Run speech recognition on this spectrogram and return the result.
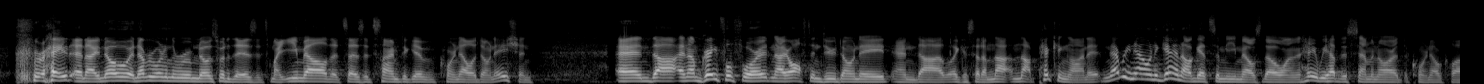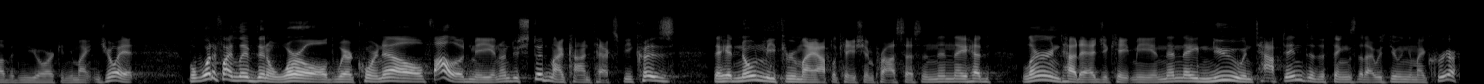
right? And I know, and everyone in the room knows what it is. It's my email that says it's time to give Cornell a donation. And, uh, and I'm grateful for it, and I often do donate, and uh, like I said, I'm not, I'm not picking on it. And every now and again, I'll get some emails, though, on, hey, we have this seminar at the Cornell Club in New York, and you might enjoy it. But what if I lived in a world where Cornell followed me and understood my context because they had known me through my application process, and then they had learned how to educate me, and then they knew and tapped into the things that I was doing in my career.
